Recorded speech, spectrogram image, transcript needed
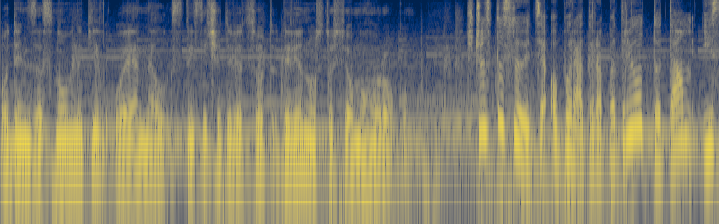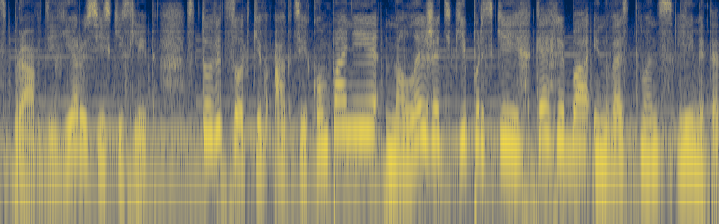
один з засновників УНЛ з 1997 року. Що стосується оператора Патріот, то там і справді є російський слід. 100% акцій компанії належать кіпрській Кегріба Investments Limited,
